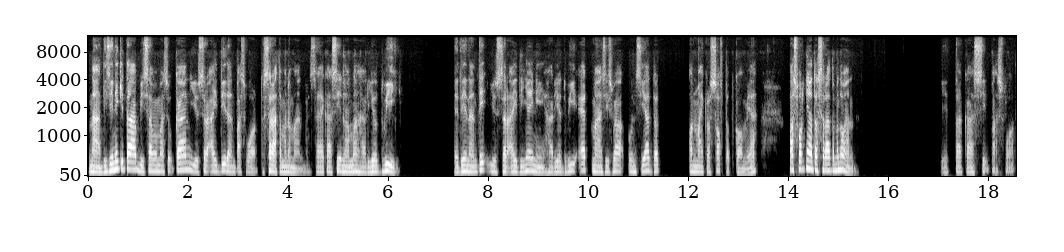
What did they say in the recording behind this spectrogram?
Nah, di sini kita bisa memasukkan user ID dan password. Terserah teman-teman. Saya kasih nama Haryo Dwi. Jadi nanti user ID-nya ini Haryo Dwi at mahasiswa unsia.onmicrosoft.com ya. Passwordnya terserah teman-teman. Kita kasih password.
